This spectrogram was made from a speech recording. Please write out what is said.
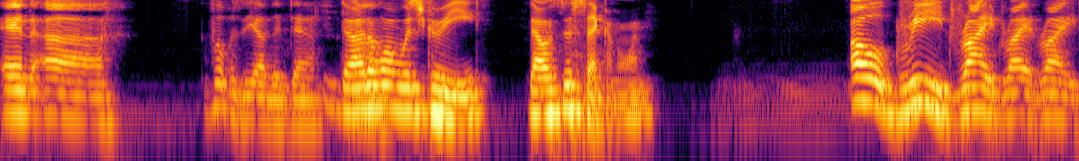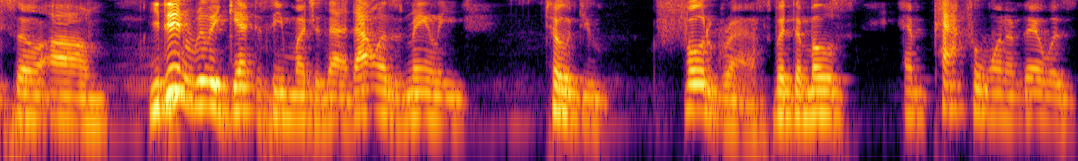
and uh, what was the other death? The other Um, one was greed. That was the second one. Oh, greed. Right, right, right. So um you didn't really get to see much of that. That was mainly told through photographs, but the most impactful one of there was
